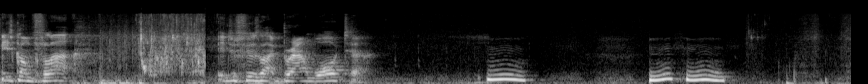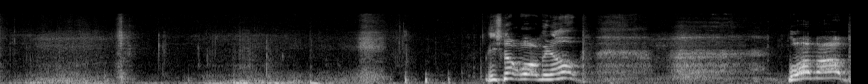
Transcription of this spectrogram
It's gone flat. It just feels like brown water. Mm. Mm-hmm. It's not warming up. Warm up.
